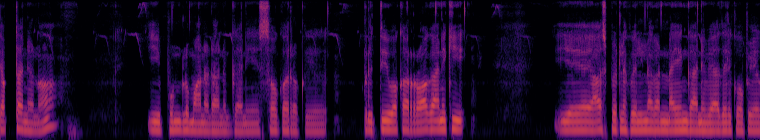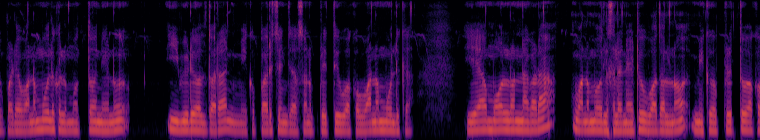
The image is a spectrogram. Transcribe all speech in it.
చెప్తాను నేను. ఈ పుండ్లు మానడానికి కానీ షుగర్కి ప్రతి ఒక్క రోగానికి ఏ హాస్పిటల్కి వెళ్ళినా కానీ నయం కానీ వ్యాధులకు ఉపయోగపడే వనమూలికలు మొత్తం నేను ఈ వీడియోల ద్వారా మీకు పరిచయం చేస్తాను. ప్రతి ఒక్క వనమూలిక ఏ మూలన ఉన్నా కూడా వనమూలికలు అనేటివి వదలను. మీకు ప్రతి ఒక్క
